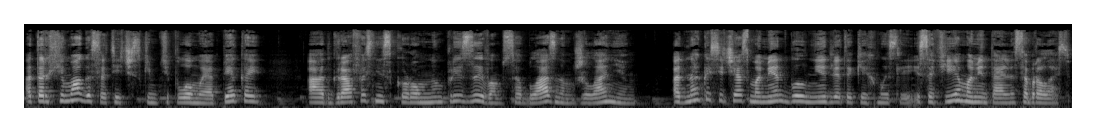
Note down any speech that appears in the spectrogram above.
От архимага с отеческим теплом и опекой, а от графа с нескромным призывом, соблазном, желанием. Однако сейчас момент был не для таких мыслей, и София моментально собралась.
